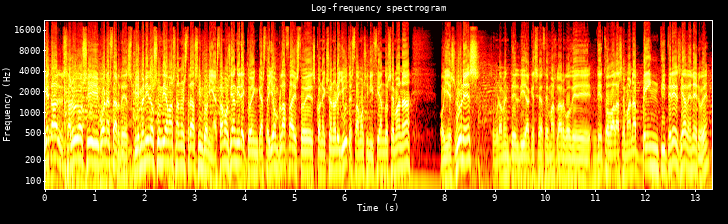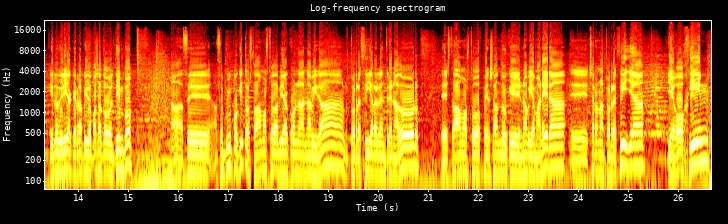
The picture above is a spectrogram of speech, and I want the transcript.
¿Qué tal? Saludos y buenas tardes. Bienvenidos un día más a nuestra sintonía. Estamos ya en directo en Castellón Plaza. Esto es Conexión Oreyud. Estamos iniciando semana. Hoy es lunes, seguramente el día que se hace más largo de, toda la semana. 23 ya de enero, ¿eh? ¿Quién lo diría que rápido pasa todo el tiempo? hace, hace muy poquito estábamos todavía con la Navidad. Torrecilla era el entrenador. Estábamos todos pensando que no había manera. Eh, echaron a Torrecilla. Llegó Jim.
